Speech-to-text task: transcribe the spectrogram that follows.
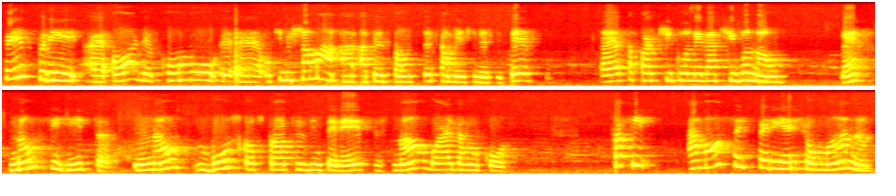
sempre é, olha como é, é, o que me chama a atenção, especialmente nesse texto, é essa partícula negativa não, né? Não se irrita, não busca os próprios interesses, não guarda rancor. Só que a nossa experiência humana,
